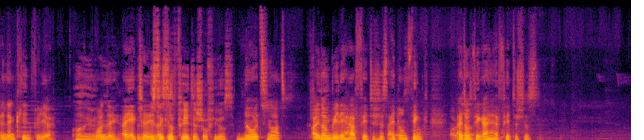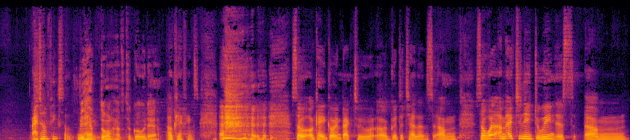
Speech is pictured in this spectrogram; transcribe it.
and then clean for you. Oh, yeah, One yeah. day. I actually is, is like this a fetish of yours? No, it's not. I don't really have fetishes. I don't think. I don't think I have fetishes. I don't think so. We have, don't have to go there. Okay, thanks. so, okay, going back to uh, Goethe Talents. Um, so what I'm actually doing is um,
